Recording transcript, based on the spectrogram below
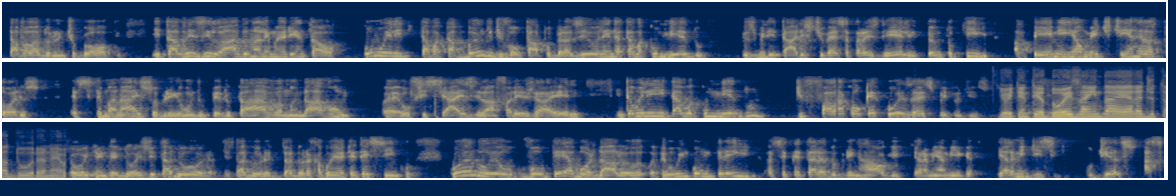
estava lá durante o golpe e estava exilado na Alemanha Oriental. Como ele estava acabando de voltar para o Brasil, ele ainda estava com medo que os militares estivessem atrás dele, tanto que a PM realmente tinha relatórios é, semanais sobre onde o Pedro estava, mandavam é, oficiais ir lá farejar ele. Então ele estava com medo de falar qualquer coisa a respeito disso. E 82 ainda era ditadura, né? 82, ditadura. Ditadura. Ditadura acabou em 85. Quando eu voltei a abordá-lo, eu, eu, encontrei a secretária do Greenhalgh, que era minha amiga, e ela me disse que podia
